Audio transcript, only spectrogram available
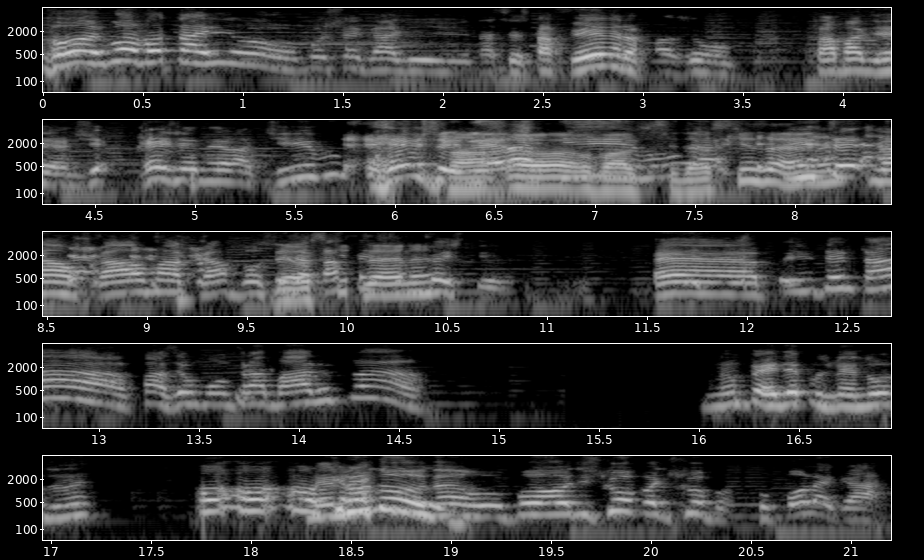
Vou, vou, vou estar aí, eu vou chegar de, na sexta-feira, fazer um trabalho rege- regenerativo. Regenerativo. Se Deus quiser. né? te- Não, calma, calma. Você Deus já está quiser, pensando né? besteira. É, e tentar fazer um bom trabalho para não perder para os menudos, né? Ô, ô, ô, menudo, não. O, desculpa, desculpa. O polegar.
